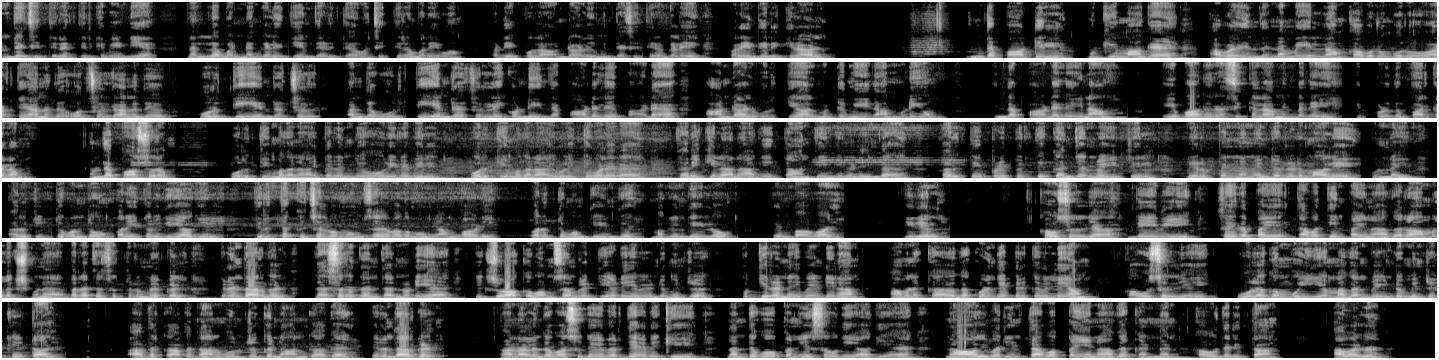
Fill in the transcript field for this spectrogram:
அந்த சித்திரத்திற்கு வேண்டிய நல்ல வண்ணங்களை தேர்ந்தெடுத்து அவன் சித்திரம் வரைவான். அதே போல் ஆண்டாளும் இந்த சித்திரங்களை வரைந்திருக்கிறாள். இந்த பாட்டில் முக்கியமாக அவள் இந்த நம்ம எல்லாம் கவரும் ஒரு வார்த்தையானது ஒரு சொல்லானது உருத்தி என்ற சொல். அந்த உருத்தி என்ற சொல்லை கொண்டு இந்த பாடலை பாட ஆண்டாள் ஒருத்தியால் மட்டுமே தான் முடியும். இந்த பாடலை நாம் எவ்வாறு ரசிக்கலாம் என்பதை இப்பொழுது பார்க்கலாம். அந்த பாசுரம். ஒருத்தி மகனாய் பிறந்து ஓரிரவில் ஒருத்தி மகனாய் ஒழித்து வளர கரிக்கிலானாகி தான் தேங்கி நினைந்த கருத்தை பிழைப்பித்து கஞ்சன் வயிற்றில் நெருப்பெண்ணன் என்ற நெடுமாலே உன்னை அறுத்தித்து வந்தோம் பறை தருதியாகில் திருத்தக்கு செல்வமும் சேவகமும் யாம்பாடி வருத்தமும் தீர்ந்து மகிழ்ந்தேலோ என்பாவாய். இதில் கௌசல்யா தேவி செய்த பய தவத்தின் பயனாக ராமலக்ஷ்மண பரத சத்ருங்கர்கள் பிறந்தார்கள். தசரதன் தன்னுடைய இக்ஷுவாக்கு வம்சம் விருத்தியடைய வேண்டும் என்று புத்திரனை வேண்டினான். அவனுக்காக குழந்தை பிறக்கவில்லையாம். கௌசல்யை உலகம் உய்ய மகன் வேண்டும் என்று கேட்டாள். அதற்காக தான் ஒன்றுக்கு நான்காக பிறந்தார்கள். ஆனால் இந்த வசுதேவர் தேவைக்கு நந்தகோபன் யசோதி ஆகிய நால்வரின் தவப்பையனாக கண்ணன் அவதரித்தான். அவள்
